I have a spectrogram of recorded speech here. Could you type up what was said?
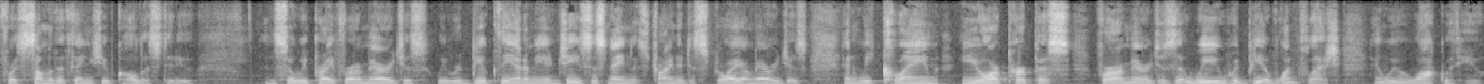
for some of the things you've called us to do. And so we pray for our marriages. We rebuke the enemy in Jesus' name that's trying to destroy our marriages. And we claim your purpose for our marriages, that we would be of one flesh and we would walk with you.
